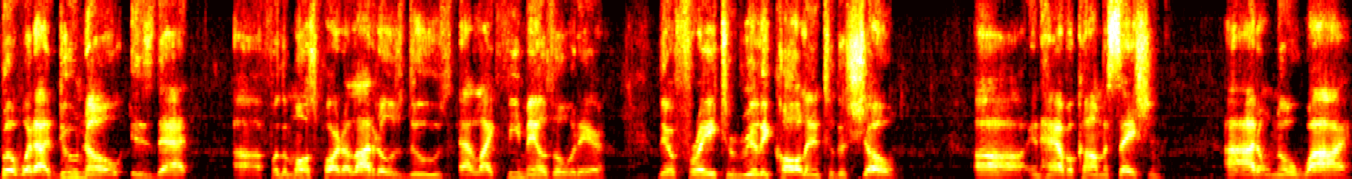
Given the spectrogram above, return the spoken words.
But what I do know is that uh, for the most part, a lot of those dudes act like females over there. They're afraid to really call into the show uh, and have a conversation. I, I don't know why.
